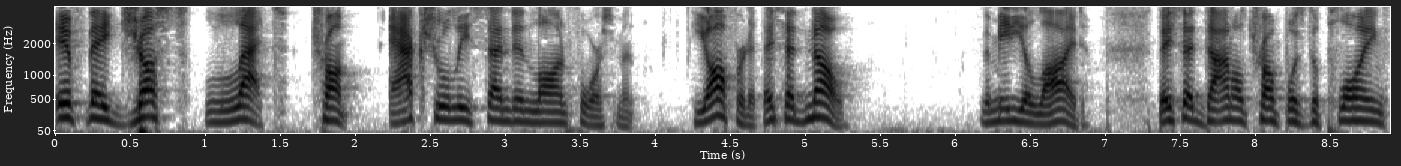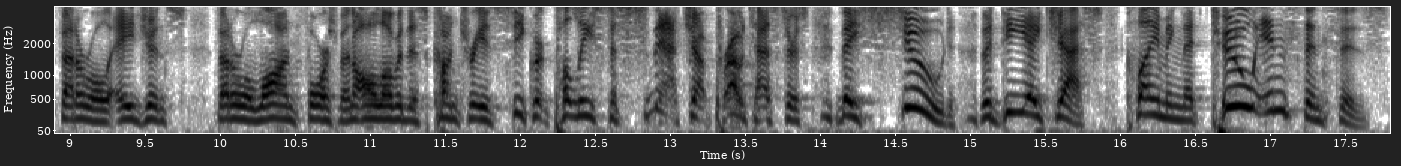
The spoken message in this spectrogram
If they just let Trump actually send in law enforcement, he offered it. They said no. The media lied. They said Donald Trump was deploying federal agents, federal law enforcement all over this country as secret police to snatch up protesters. They sued the DHS, claiming that two instances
